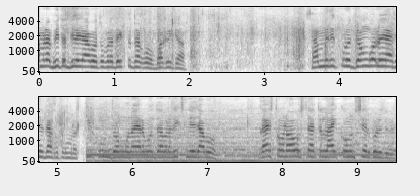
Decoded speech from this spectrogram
আমরা ভিতর দিকে যাব, তোমরা দেখতে থাকো বাকিটা। সামনের দিক পুরো জঙ্গল হয়ে আছে, দেখো তোমরা কীরকম জঙ্গল এর মধ্যে আমরা রিক্স নিয়ে যাব। গাইস তোমরা অবশ্যই একটা লাইক কমেন্ট শেয়ার করে দেবে।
